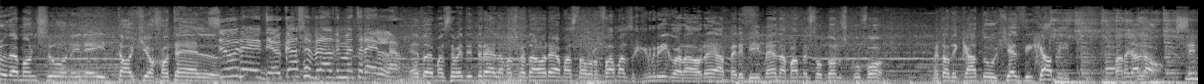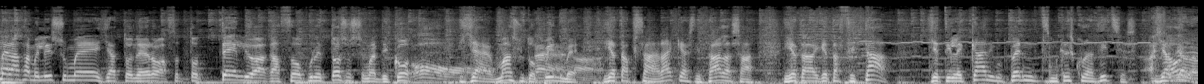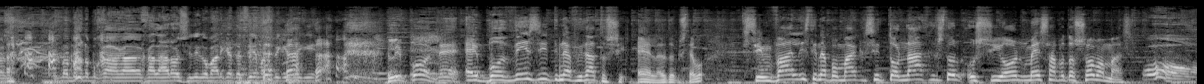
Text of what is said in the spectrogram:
Through the Monsoon είναι η Tokyo Hotel. Σου Radio, κάθε βράδυ με τρέλα. Εδώ είμαστε με την τρέλα μας, με τα ωραία μας, τα ορφά μας, γρήγορα, ωραία, περιποιημένα. Πάμε στον Τον Σκούφο με τα δικά του Healthy Habits. Παρακαλώ. Σήμερα θα μιλήσουμε για το νερό, αυτό το τέλειο αγαθό που είναι τόσο σημαντικό για εμάς που το Ναι, πίνουμε, ναι. για τα ψαράκια στη θάλασσα, για τα, για τα φυτά, για τη λεκάνη που παίρνει τις μικρές κουραδίτσες. Για όλα. Με πάνω που χα- χαλαρώσει λίγο, πάρει κατευθείαν μας πήγε εκεί. Λοιπόν, εμποδίζει την αφυδάτωση. Έλα, δεν το πιστεύω. Συμβάλλει στην απομάκρυνση των άχρηστων ουσιών μέσα από το σώμα μας.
